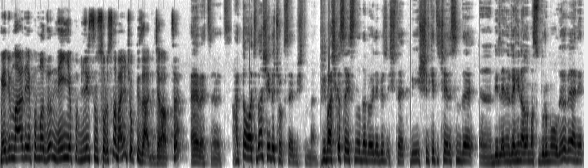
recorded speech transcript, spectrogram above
medyumlarda yapamadığın neyi yapabilirsin sorusuna bence çok güzel bir cevaptı. Evet evet. Hatta o açıdan şeyi de çok sevmiştim ben. Bir başka sayısında da böyle bir işte bir şirket içerisinde e, birilerinin rehin alaması durumu oluyor ve hani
